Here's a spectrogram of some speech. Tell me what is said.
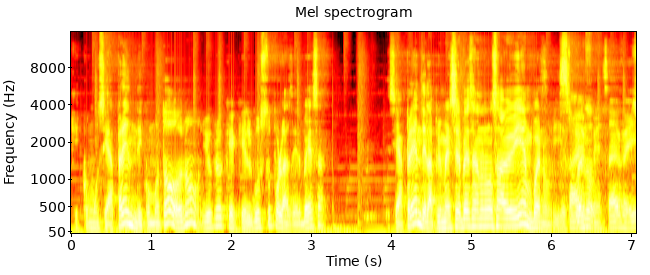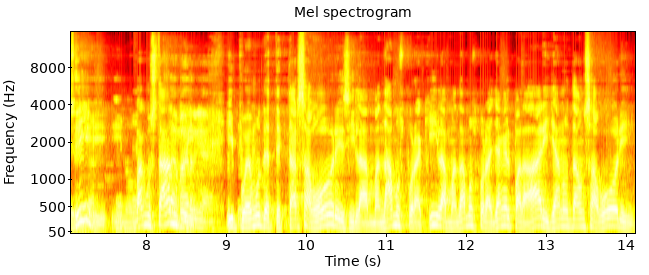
que como se aprende, como todo, ¿no? Yo creo que, que el gusto por la cerveza se aprende. La primera cerveza no nos sabe bien, bueno, y Sabe después no- sabe. Sí, y, y nos va gustando. y- y podemos detectar sabores y la mandamos por aquí, la mandamos por allá en el paladar y ya nos da un sabor y,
